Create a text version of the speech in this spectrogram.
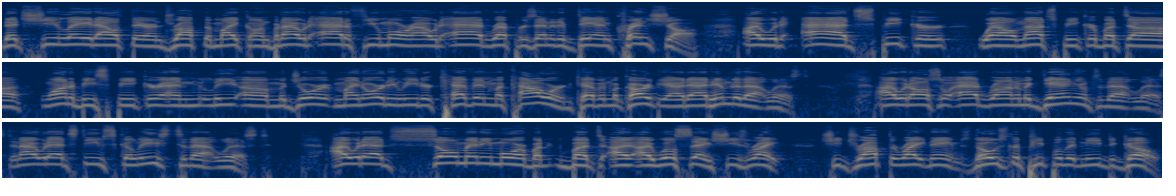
that she laid out there and dropped the mic on, but I would add a few more. I would add Representative Dan Crenshaw. I would add Speaker, well, not Speaker, but uh, wannabe Speaker and lead, uh, majority, Minority Leader Kevin McCoward, Kevin McCarthy. I'd add him to that list. I would also add Ronna McDaniel to that list, and I would add Steve Scalise to that list. I would add so many more, but but I, I will say she's right. She dropped the right names. Those are the people that need to go.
